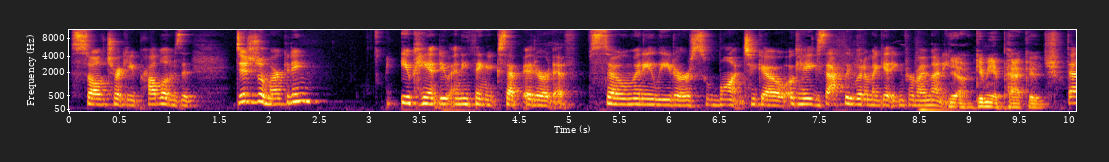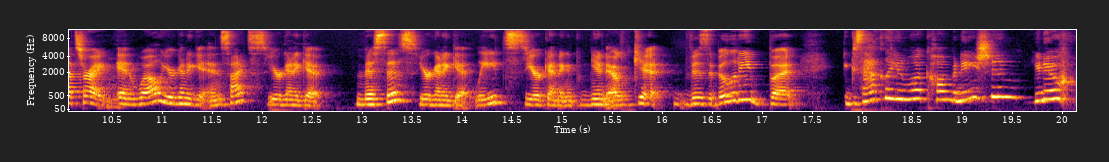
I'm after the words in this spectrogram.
solve tricky problems. And digital marketing, you can't do anything except iterative. So many leaders want to go, okay, exactly what am I getting for my money? Yeah, give me a package. That's right. And well, you're going to get insights, you're going to get misses, you're going to get leads, you're going to, you know, get visibility, but exactly in what combination, you know,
